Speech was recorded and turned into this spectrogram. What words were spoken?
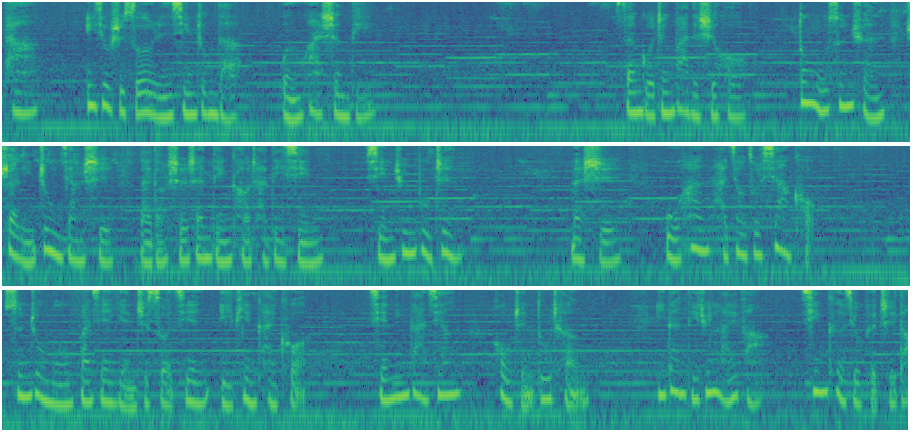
它依旧是所有人心中的。文化圣地。三国争霸的时候，东吴孙权率领众将士来到蛇山顶考察地形，行军布阵。那时，武汉还叫做夏口。孙仲谋发现眼之所见一片开阔，前临大江，后枕都城，一旦敌军来访，顷刻就可知道，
